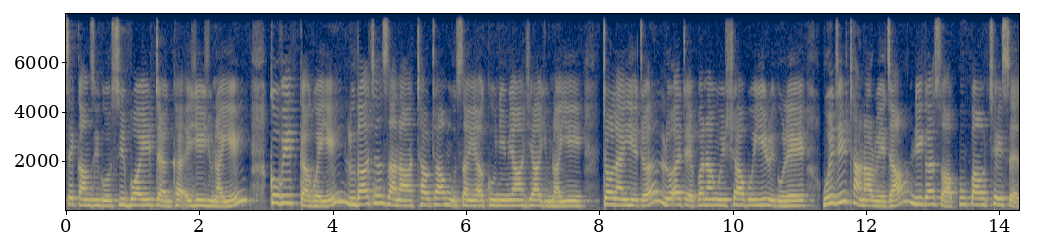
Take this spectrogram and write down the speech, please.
စစ်ကောင်စီကိုစီးပွားရေးတန်ခတ်အရေးယူနိုင်ရေးကိုဗစ်ကာကွယ်ရေးလူသားချင်းစာနာထောက်ထားမှုဆိုင်ရာအကူအညီများရယူနိုင်ရေးတော်လန်ရေးအတွက်လိုအပ်တဲ့ပဏာငွေရှာဖွေရေးတွေကိုလည်းဝင်ကြီးဌာနတွေကြောင့်နှီးကပ်စွာပူးပေါင်းချိတ်ဆက်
